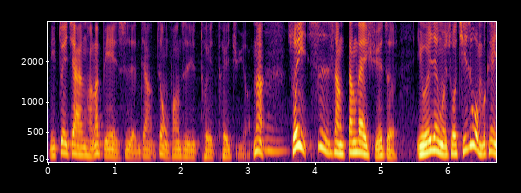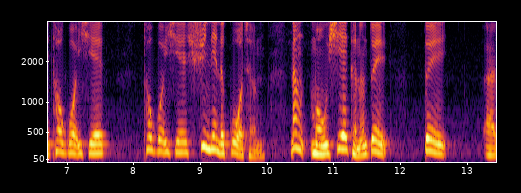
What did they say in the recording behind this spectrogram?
你对家人好，那别人也是人，这样这种方式去推推举啊。那所以事实上，当代学者也会认为说，其实我们可以透过一些透过一些训练的过程，让某些可能对对呃，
